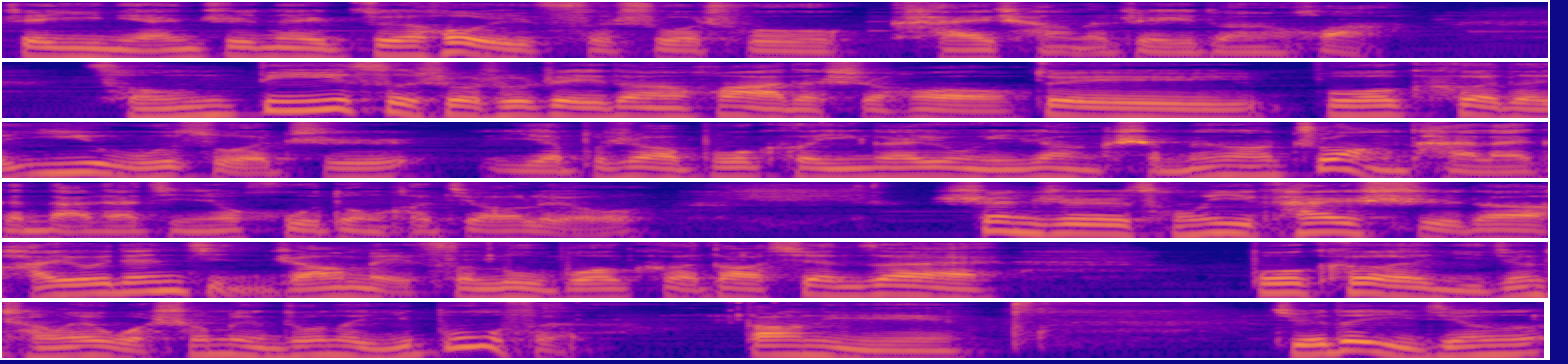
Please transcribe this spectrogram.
这一年之内最后一次说出开场的这一段话。从第一次说出这一段话的时候，对播客的一无所知，也不知道播客应该用一样什么样的状态来跟大家进行互动和交流。甚至从一开始的还有点紧张，每次录播客到现在，播客已经成为我生命中的一部分。当你觉得已经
